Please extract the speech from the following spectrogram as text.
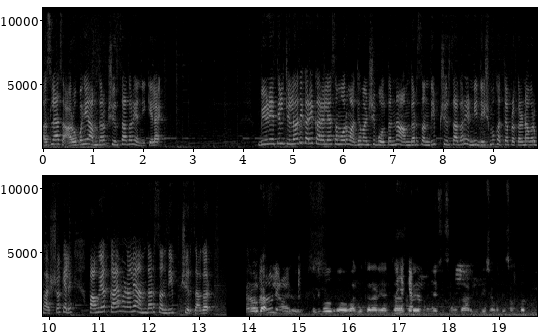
असल्याचा आरोपही आमदार क्षीरसागर यांनी केलाय. बीड येथील जिल्हाधिकारी कार्यालयासमोर माध्यमांशी बोलताना आमदार संदीप क्षीरसागर यांनी देशमुख हत्या प्रकरणावर भाष्य केले. पाहुयात काय म्हणाले आमदार संदीप क्षीरसागर. संदीप वाल्मिक कराड कार्ड विदेशामध्ये संपत्ती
